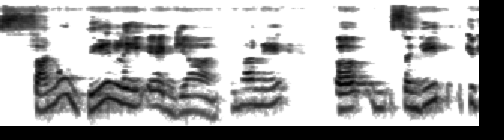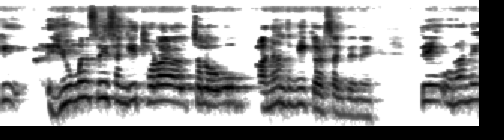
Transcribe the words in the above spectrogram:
ਸਾਨੂੰ ਦੇਣ ਲਈ ਇਹ ਗਿਆਨ ਉਹਨਾਂ ਨੇ ਸੰਗੀਤ ਕਿਉਂਕਿ ਹਿਊਮਨਸ ਲਈ ਸੰਗੀਤ ਥੋੜਾ ਚਲੋ ਉਹ ਆਨੰਦ ਵੀ ਕਰ ਸਕਦੇ ਨੇ। ਤੇ ਉਹਨਾਂ ਨੇ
